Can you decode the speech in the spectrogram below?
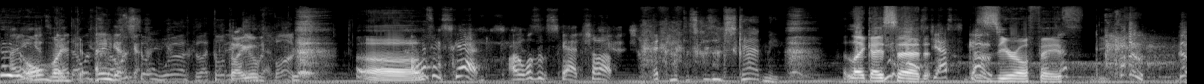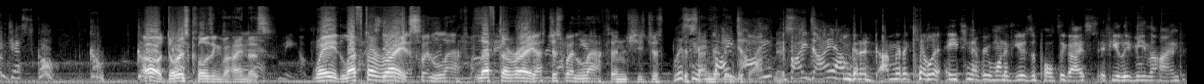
Uh, I didn't Oh get my scared. god. I didn't get was scared. so worse because I thought Do I the game go- was bugged. I Oh, wasn't scared. I wasn't scared. Shut up. That's because I'm scared me. like I said, Jess, go. zero faith. Go, go, Jess, go, go, go. Oh, door's closing behind us. Wait, left or right? Jess went left. Left or right? Jess just went left and she's just Listen, if descended I into die, darkness. if I die, I'm gonna, I'm gonna kill each and every one of you as a poltergeist if you leave me behind.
